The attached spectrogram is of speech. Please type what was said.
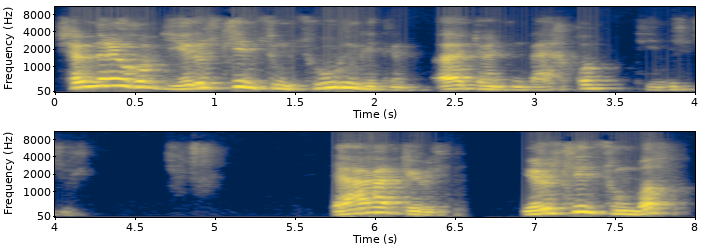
Шавнарын хувьд Ерөслийн сүм сүүрэн гэдэг нь ой тойнд нь байхгүй тийм л зүйл. Яагаад гэвэл Ерөслийн сүм бол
